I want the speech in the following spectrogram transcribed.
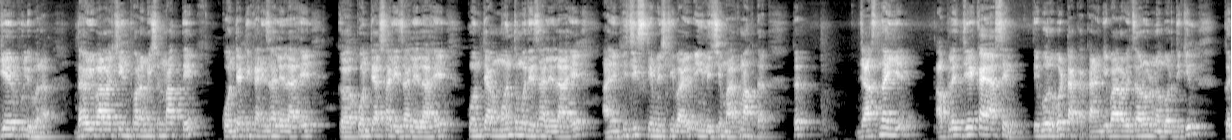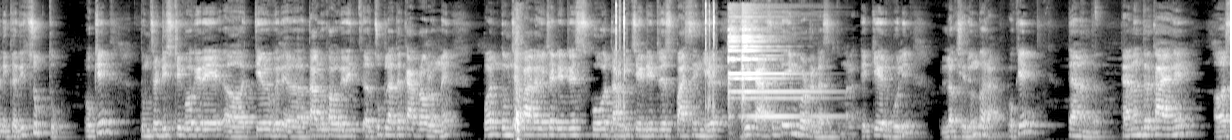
केअरफुली भरा. दहावी बारावीची इन्फॉर्मेशन मागते. कोणत्या ठिकाणी झालेलं आहे? कोणत्या साली झालेलं आहे? कोणत्या मंथमध्ये आहे? आणि फिजिक्स केमिस्ट्री बायो इंग्लिशचे मार्क मागतात. तर जास्त नाहीये. आपले जे काय असेल ते बरोबर टाका. कारण की बारावीचा रोल नंबर देखील कधी कधी चुकतो. ओके तुमचं डिस्ट्रिक्ट वगैरे ते वगैरे तालुका वगैरे चुकला तर काय प्रॉब्लेम नाही. पण तुमच्या बारावीच्या डिटेल्स स्कोर दहावीचे डिटेल्स पासिंग इयर जे काय असेल ते इम्पॉर्टंट असेल तुम्हाला. ते केअरफुली लक्ष देऊन भरा ओके त्यानंतर त्यानंतर काय आहे?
